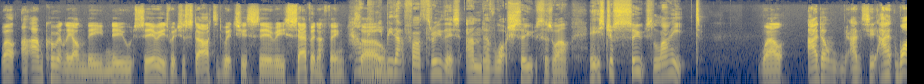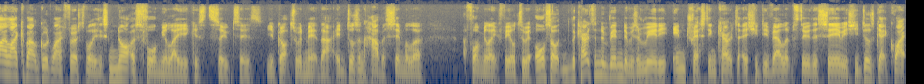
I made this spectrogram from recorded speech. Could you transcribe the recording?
Well, I'm currently on the new series which has started, which is series seven, I think. How so can you be that far through this and have watched Suits as well? It's just Suits light. Well, I don't. I see. I, what I like about Good Wife, first of all, is it's not as formulaic as Suits is. You've got to admit that it doesn't have a similar formulaic feel to it. Also, the character Narinda is a really interesting character as she develops through the series. She does get quite.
